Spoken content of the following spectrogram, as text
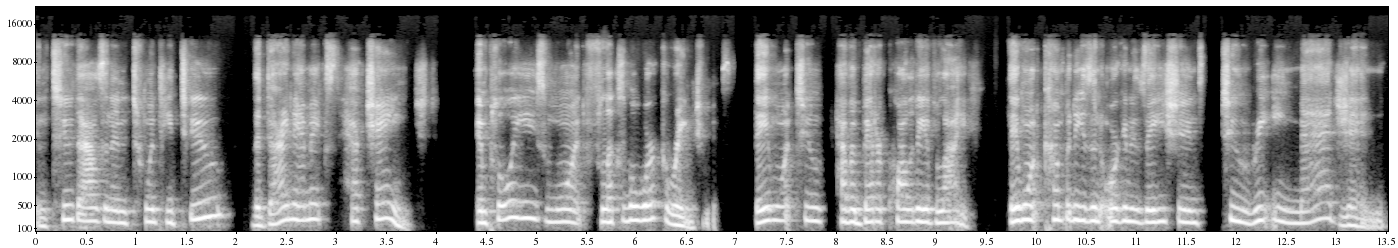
in 2022, the dynamics have changed. Employees want flexible work arrangements. They want to have a better quality of life. They want companies and organizations to reimagine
